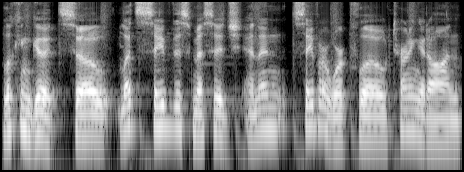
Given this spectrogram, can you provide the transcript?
Looking good, so let's save this message and then save our workflow, turning it on,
